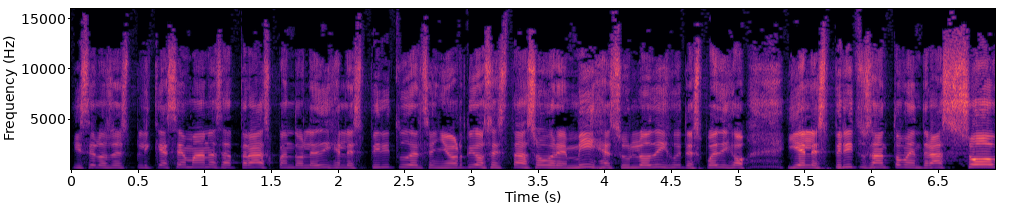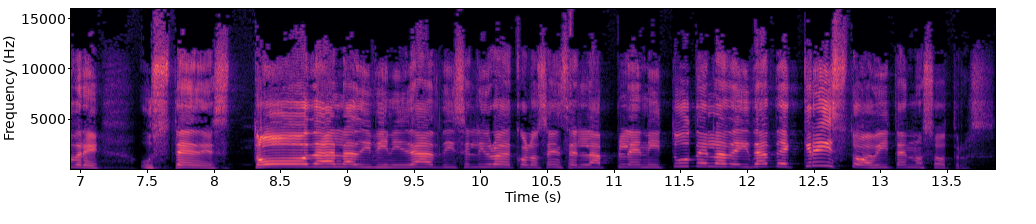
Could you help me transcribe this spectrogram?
Y se los expliqué semanas atrás cuando le dije, el Espíritu del Señor Dios está sobre mí. Jesús lo dijo y después dijo, y el Espíritu Santo vendrá sobre ustedes. Toda la divinidad, dice el libro de Colosenses, la plenitud de la deidad de Cristo habita en nosotros.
